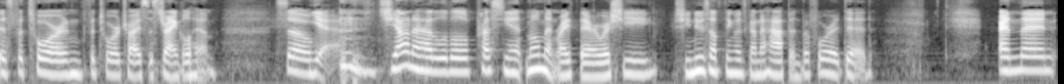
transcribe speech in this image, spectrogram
it's Fator and Fator tries to strangle him. So Yeah. Chiana had a little prescient moment right there where she she knew something was going to happen before it did. And then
